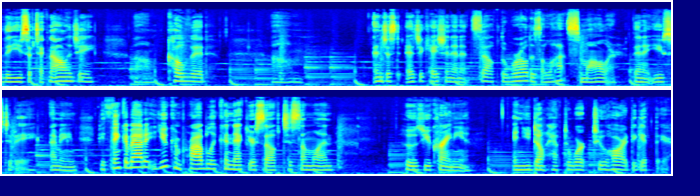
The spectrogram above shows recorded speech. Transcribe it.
the use of technology, um, COVID, um, and just education in itself. The world is a lot smaller than it used to be. I mean, if you think about it, you can probably connect yourself to someone who's Ukrainian and you don't have to work too hard to get there.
